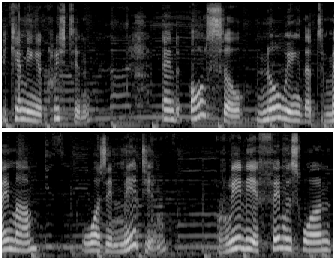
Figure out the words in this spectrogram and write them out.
becoming a Christian, and also knowing that my mom was a medium, really a famous one,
